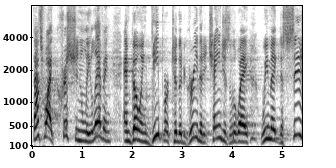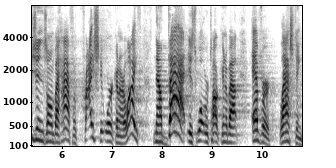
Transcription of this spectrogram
That's why Christianly living and going deeper to the degree that it changes the way we make decisions on behalf of Christ at work in our life. Now, that is what we're talking about everlasting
